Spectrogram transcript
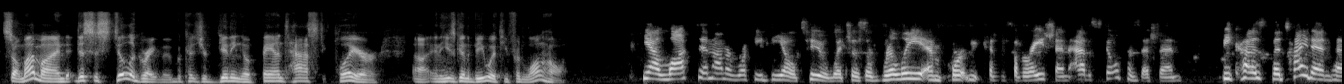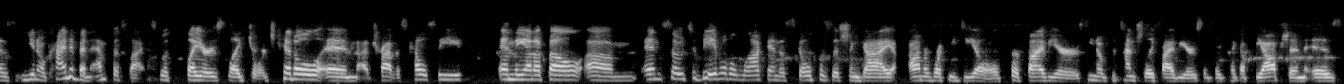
So, in my mind, this is still a great move because you're getting a fantastic player, uh, and he's going to be with you for the long haul. Yeah, locked in on a rookie deal too, which is a really important consideration at a skill position because the tight end has, you know, kind of been emphasized with players like George Kittle and uh, Travis Kelce in the NFL. Um, and so to be able to lock in a skill position guy on a rookie deal for five years, you know, potentially five years if they pick up the option is,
